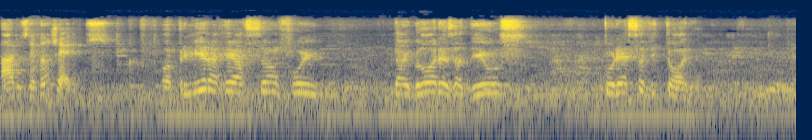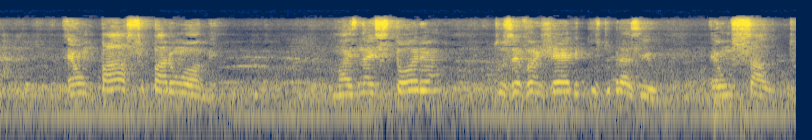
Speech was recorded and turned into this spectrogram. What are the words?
para os evangélicos. A primeira reação foi dar glórias a Deus por essa vitória. é um passo para um homem, mas na história dos evangélicos do Brasil é um salto.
